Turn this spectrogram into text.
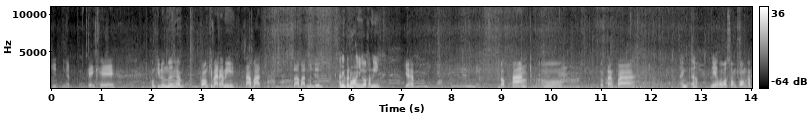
จิตครับแก่งแคของกินเมืองครับกล่องกี่บาทครับนี่สาบาทสาบาทเหมือนเดิม อันนี้เป็นห้องอย่างไรครับนี่ กี่ยครับ ดอกตั้งอ๋อ ดอกตั้งปลา อันเอ้าเนี่ยผมเอาสองกล่องครับ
